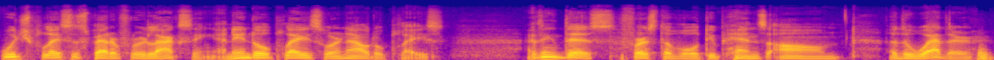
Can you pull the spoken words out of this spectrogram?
which place is better for relaxing, an indoor place or an outdoor place? I think this, first of all, depends on the weather.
